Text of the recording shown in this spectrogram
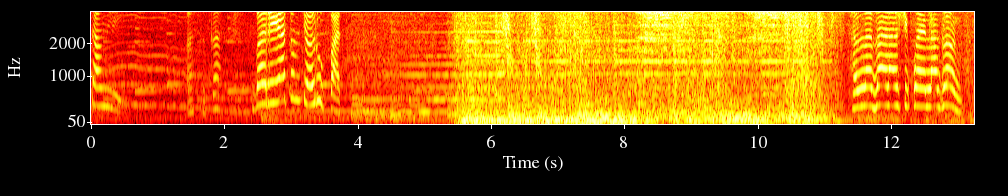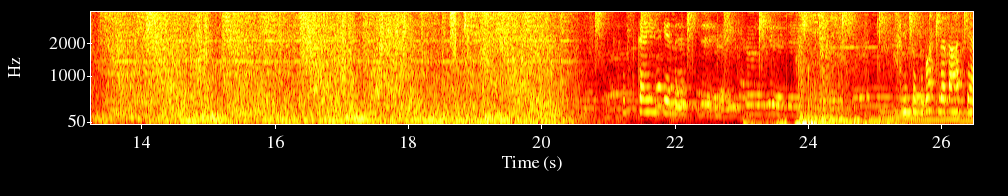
चांगली. असं का? बरं या तुमच्या रूपात. शिकवायला लागन काही केलं इथंच बसल्यात आत्या.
